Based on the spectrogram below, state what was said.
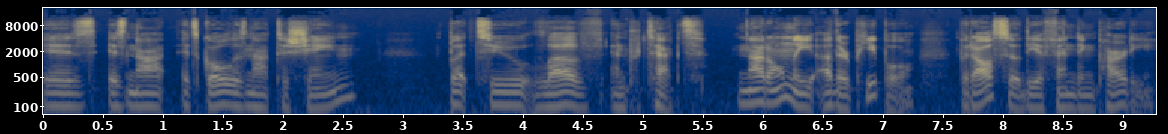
is is not its goal is not to shame, but to love and protect not only other people but also the offending party.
